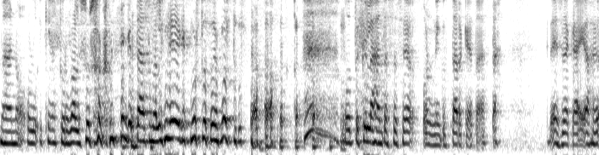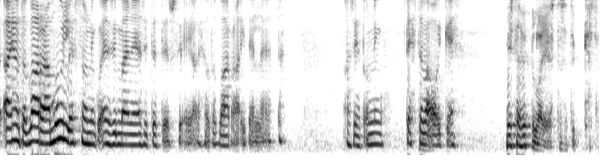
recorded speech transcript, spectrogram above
Mä en ole ollut ikinä turvallisuushakunen enkä täsmällinen, eikä musta semmoista saa. Mutta kyllähän tässä se on niin kuin tärkeää, että, että ensinnäkään ei aiheuta vaaraa muille, se on niin kuin ensimmäinen, ja sitten tietysti ei aiheuta vaaraa itselleen, että asiat on niin kuin tehtävä oikein. Mistä hyppylajeista sä tykkäät?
